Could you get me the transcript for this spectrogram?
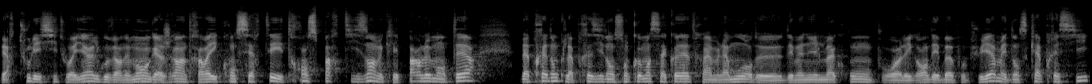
vers tous les citoyens. Le gouvernement engagera un travail concerté et transpartisan avec les parlementaires D'après donc la présidence, on commence à connaître quand même l'amour d'Emmanuel Macron pour les grands débats populaires, mais dans ce cas précis,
